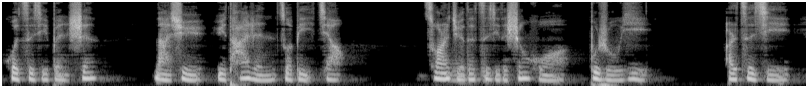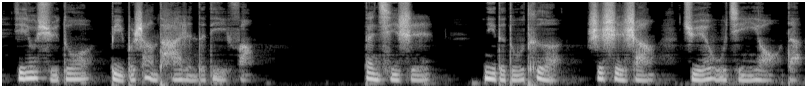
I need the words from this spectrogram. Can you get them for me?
或自己本身拿去与他人做比较，从而觉得自己的生活不如意，而自己也有许多比不上他人的地方。但其实，你的独特是世上。绝无仅有的。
